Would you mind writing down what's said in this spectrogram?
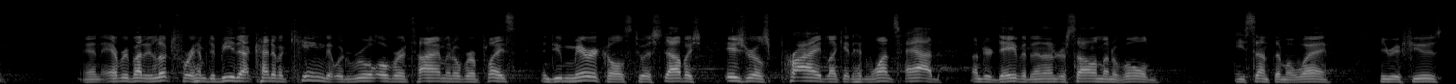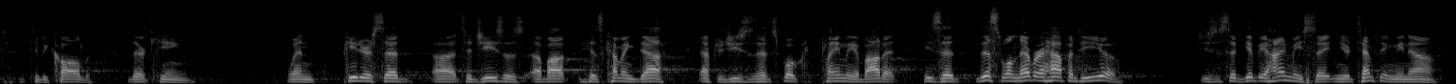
And everybody looked for him to be that kind of a king that would rule over a time and over a place and do miracles to establish Israel's pride like it had once had under David and under Solomon of old. He sent them away. He refused to be called their king. When Peter said uh, to Jesus about his coming death, after Jesus had spoke plainly about it, he said, This will never happen to you. Jesus said, Get behind me, Satan. You're tempting me now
